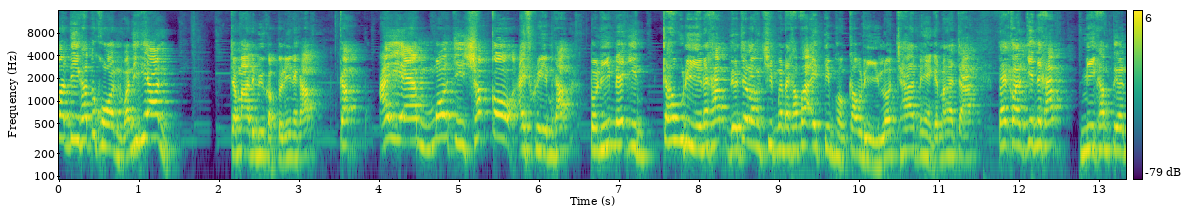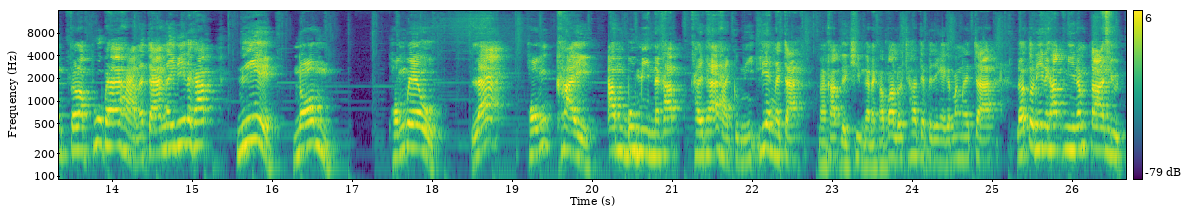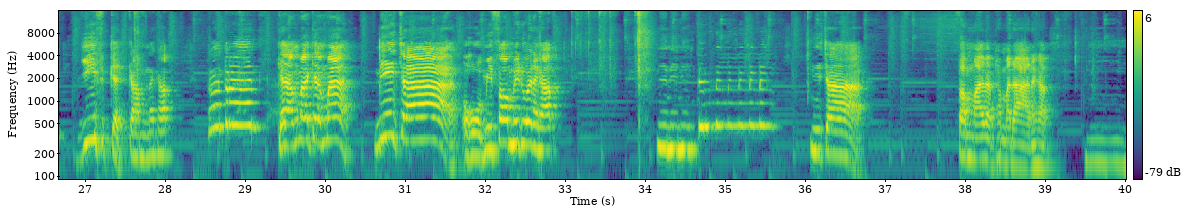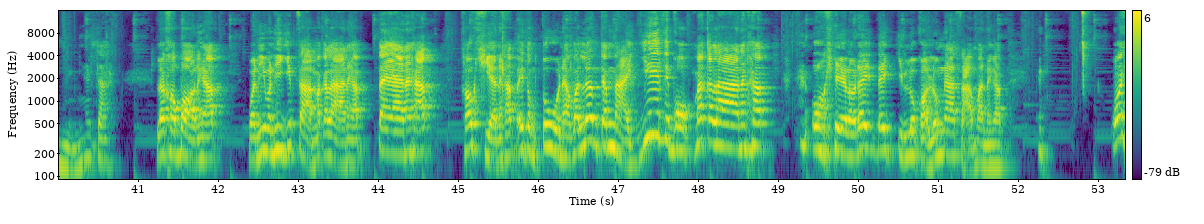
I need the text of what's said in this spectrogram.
วัสดีครับทุกคน วันนี้พี่อันจะมารีวิวกับตัวนี้นะครับ กับ I am Mochi Choco Ice Cream ครับ ตัวนี้ made in เกาหลีนะครับ เดี๋ยวจะลองชิมกันนะครับว่าไอติมของเกาหลีรสชาติเป็นยังไงกันบ้างนะจ๊ะแต่ก่อนกินนะครับ มีคำเตือนสำหรับผู้แพ้อาหารนะจ๊ะในนี้นะครับนี่นม ผงเวล และผงไข่อัมบูมินนะครับ ใครแพ้อาหารกลุ่มนี้เลี่ยงนะจ๊ะนะครับ เดี๋ยวชิมกันนะครับว่ารสชาติจะเป็นยังไงกันบ้างนะจ๊ะแล้วตัวนี้นะครับมีน้ำตาลอยู่ 27 กรัมนะครับ แกะออกมาแกะออกมา นี่จ้า โอ้โห มีซ่อมให้ด้วยนะครับ นี่นี่นี่ตึ้งตึ้งตึ้งตึ้งตึ้งตึ้งนี่จ้าซ่อมไม้แบบธรรมดานะครับ นี่นี่นะจ้าแล้วเขาบอกนะครับ วันนี้วันที่ 23 มกรานะครับ แต่นะครับเขาเขียนนะครับไอ้ตรงตู้นะครับว่าเริ่มจำหน่าย 26 มกรานะครับ โอเค เราได้ได้กินโลก่อนล่วงหน้า 3 วันนะครับ โอ้ย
